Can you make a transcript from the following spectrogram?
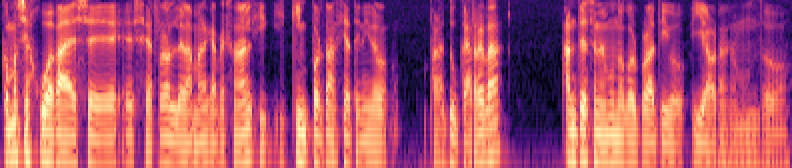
¿Cómo se juega ese, ese rol de la marca personal y, qué importancia ha tenido para tu carrera antes en el mundo corporativo y ahora en el mundo...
